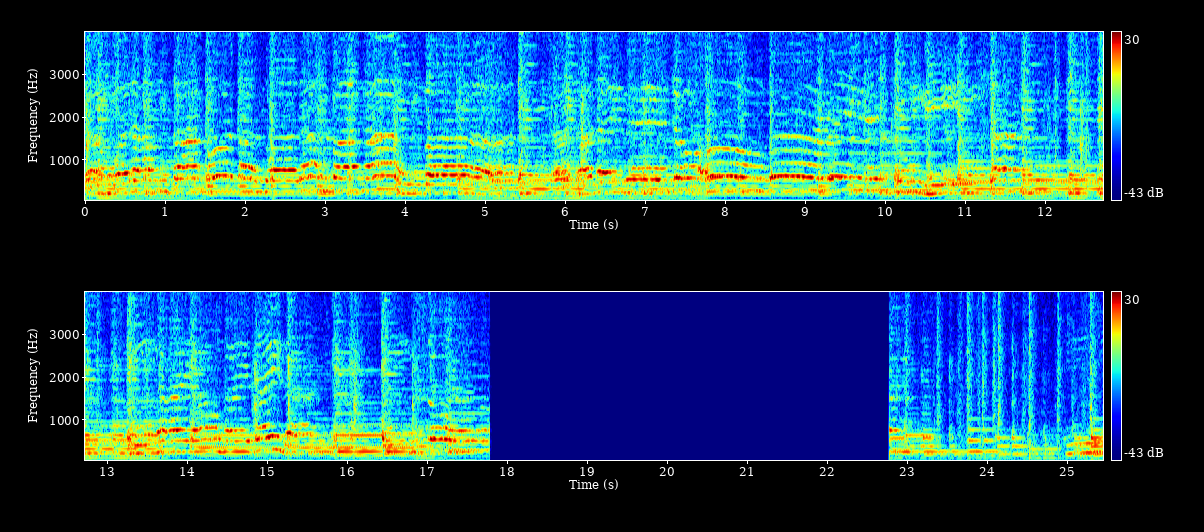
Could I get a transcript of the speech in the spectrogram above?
Nang walang takot at walang pangamba At hanay medyo overrated kung minsan. Kung may dahilan Kung Thank hmm. you.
